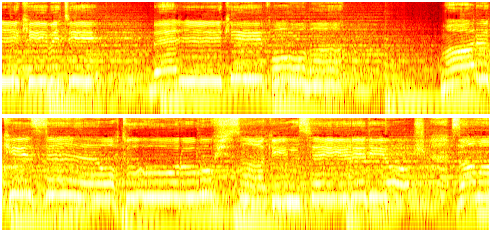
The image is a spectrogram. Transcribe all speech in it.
Belki Beti, belki Pola Markizde oturmuş sakin seyrediyor. Zamanı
